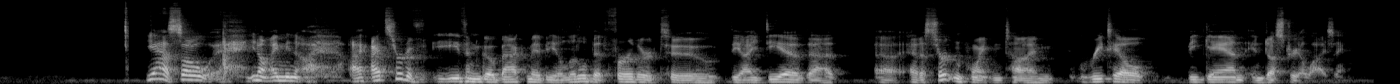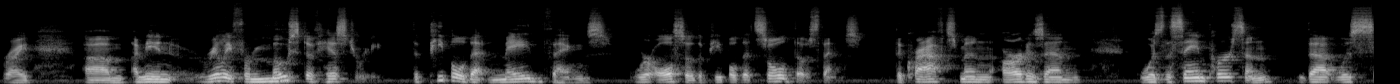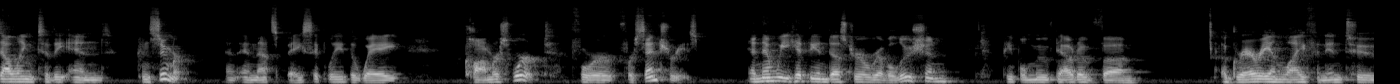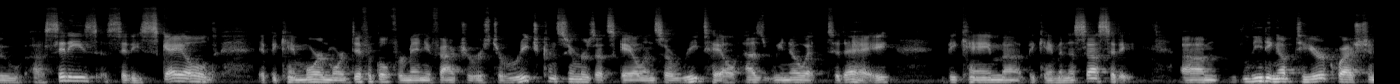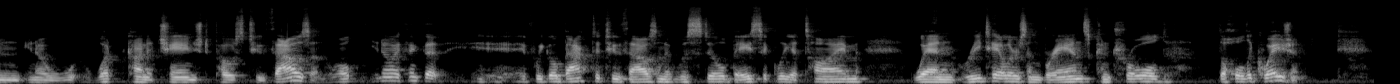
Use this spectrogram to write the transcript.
yeah so you know i mean I, i'd sort of even go back maybe a little bit further to the idea that uh, at a certain point in time retail began industrializing right um, i mean really for most of history the people that made things were also the people that sold those things the craftsman artisan was the same person that was selling to the end consumer. And, and that's basically the way commerce worked for, for centuries. And then we hit the Industrial Revolution. People moved out of um, agrarian life and into uh, cities. Cities scaled. It became more and more difficult for manufacturers to reach consumers at scale. And so retail, as we know it today, became, uh, became a necessity. Um, leading up to your question, you know, w- what kind of changed post 2000? Well, you know, I think that if we go back to 2000, it was still basically a time when retailers and brands controlled the whole equation.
